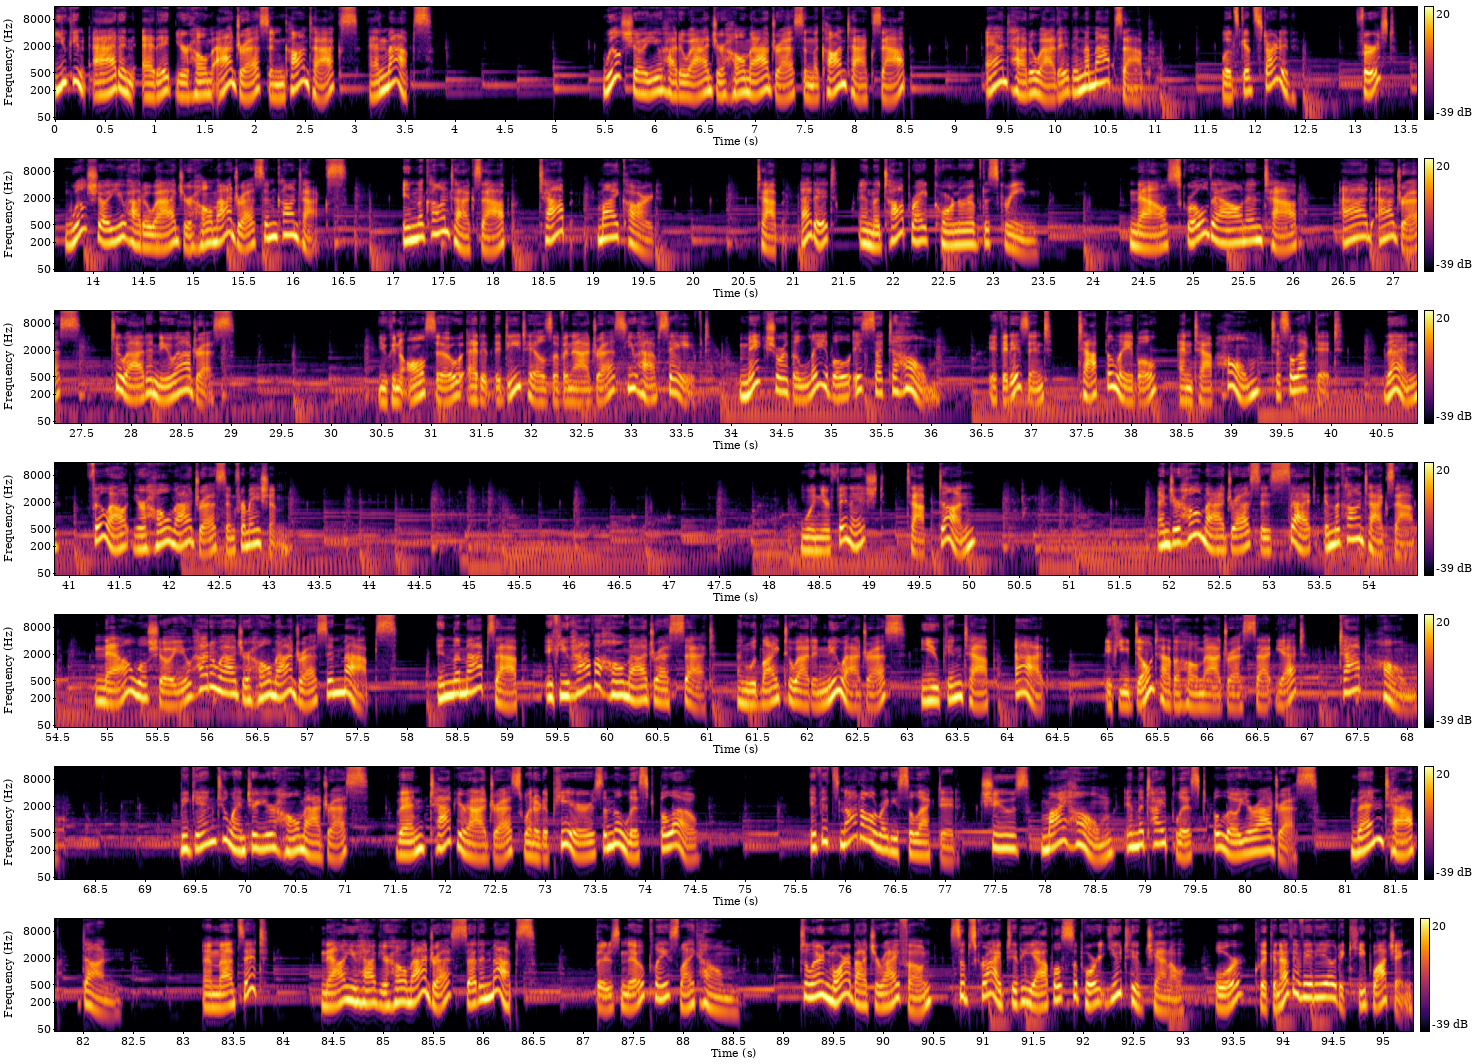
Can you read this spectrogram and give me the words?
you can add and edit your home address in Contacts and Maps. We'll show you how to add your home address in the Contacts app and how to add it in the Maps app. Let's get started. First, we'll show you how to add your home address in Contacts. In the Contacts app, tap My Card. Tap Edit in the top right corner of the screen. Now scroll down and tap Add Address to add a new address. You can also edit the details of an address you have saved. Make sure the label is set to Home. If it isn't, tap the label and tap Home to select it. Then, fill out your home address information. When you're finished, tap Done and your home address is set in the Contacts app. Now we'll show you how to add your home address in Maps. In the Maps app, if you have a home address set and would like to add a new address, you can tap Add. If you don't have a home address set yet, tap Home. Begin to enter your home address, then tap your address when it appears in the list below. If it's not already selected, choose My Home in the type list below your address. Then tap Done. And that's it. Now you have your home address set in Maps. There's no place like home. To learn more about your iPhone, subscribe to the Apple Support YouTube channel or click another video to keep watching.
